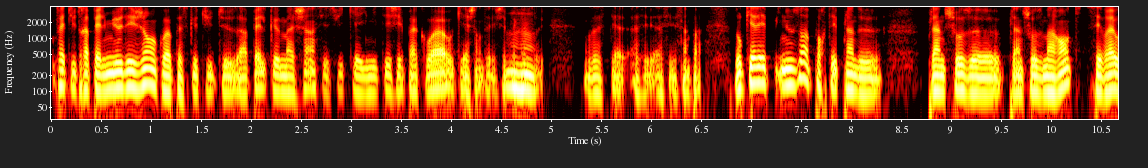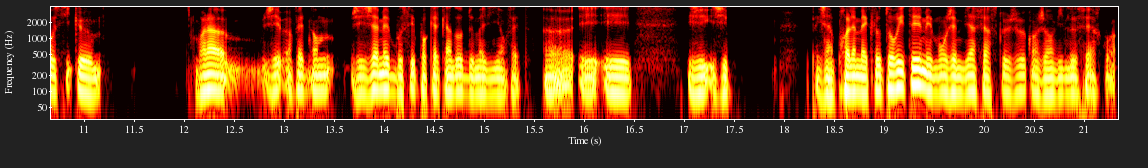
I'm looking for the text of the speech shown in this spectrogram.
en fait, tu te rappelles mieux des gens, quoi, parce que tu te rappelles que machin, c'est celui qui a imité je sais pas quoi ou qui a chanté je sais pas Mhm. quel truc. Donc ça c'était assez, assez sympa. Donc il y avait, ils nous ont apporté plein de, plein de choses, euh, plein de choses marrantes. C'est vrai aussi que, voilà, j'ai en fait, j'ai jamais bossé pour quelqu'un d'autre de ma vie en fait. Euh, et et, et j'ai, j'ai un problème avec l'autorité, mais bon, j'aime bien faire ce que je veux quand j'ai envie de le faire, quoi.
